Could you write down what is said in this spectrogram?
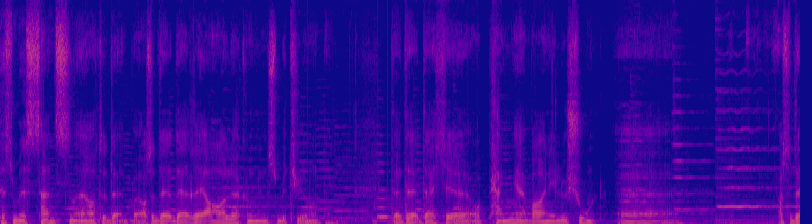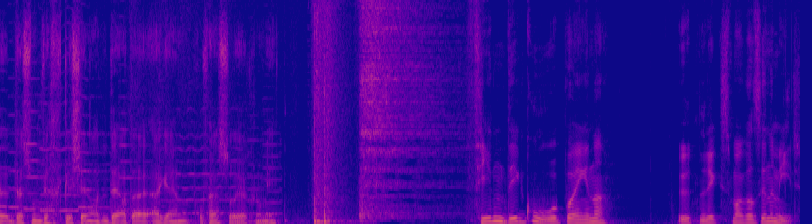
Det som er essensen, er at det, altså det, det er realøkonomien som betyr noe. Det, det, det, er ikke, Og penger er bare en illusjon. Eh, altså det, som virkelig skjer det er at jeg er en professor i økonomi. Finn de gode poengene. Utenriksmagasinet MIR.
